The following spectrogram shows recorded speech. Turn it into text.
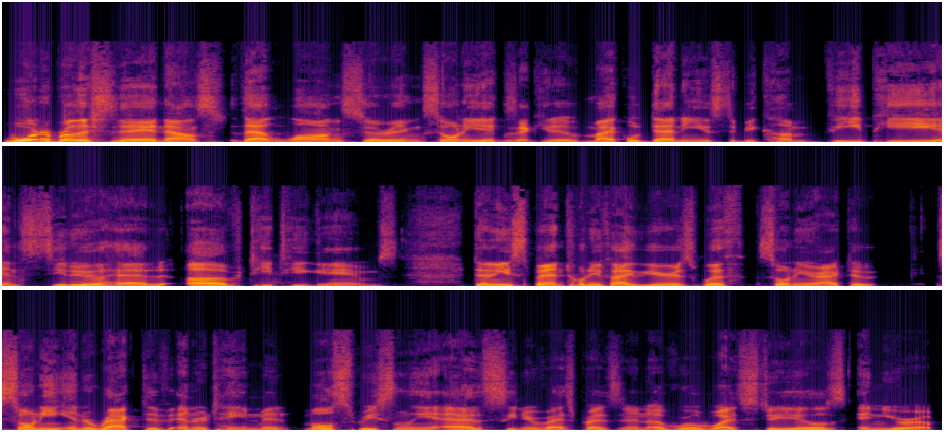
Warner Brothers today announced that long-serving Sony executive Michael Denny is to become VP and studio head of TT Games. Denny spent 25 years with Sony Interactive. Sony Interactive Entertainment, most recently as Senior Vice President of Worldwide Studios in Europe.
